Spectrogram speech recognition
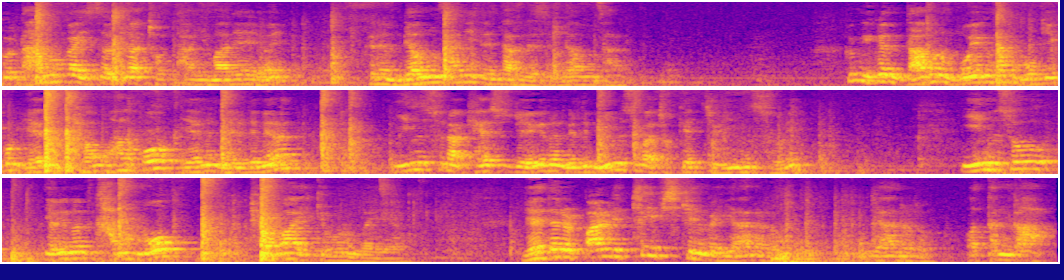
그 나무가 있어줘야 좋다 이 말이에요. 그럼 명산이 된다 그랬어요. 명산. 그럼 이건 나무는 모행산 목이고 얘는 병하고 얘는 예를 들면 인수나 개수죠. 여기는 예를 들면 인수가 좋겠죠. 인수. 인수 여기는 간목 병화 이렇게 보는 거예요. 얘들을 빨리 투입시키는 거예요. 이 안으로. 이 안으로. 어떤가?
